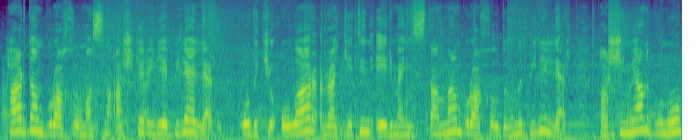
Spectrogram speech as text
hardan buraxılmasını aşkar edə bilərlər. Odur ki, onlar raketin Ermənistandan buraxıldığını bilirlər. Paşinyan bunu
